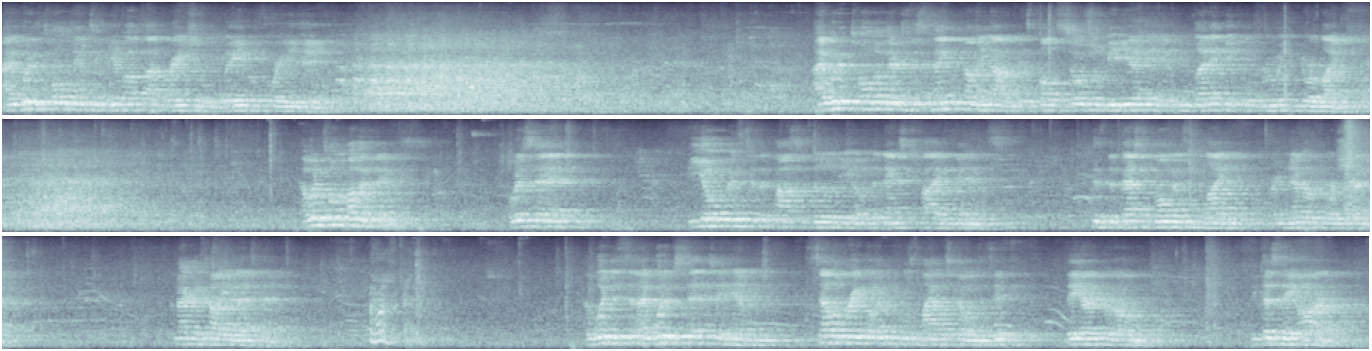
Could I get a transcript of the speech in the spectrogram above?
I would have told him to give up on Rachel way before he did. I would have told him there's this thing coming up. It's called social media, and if you let it, it will ruin your life. I would have told him other things. I would have said, be open to the possibility of the next five minutes. Because the best moments in life are never foreshadowed. I'm not going to tell you that today. I would, have, I would have said to him, celebrate other people's milestones as if they are your own. Because they are.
